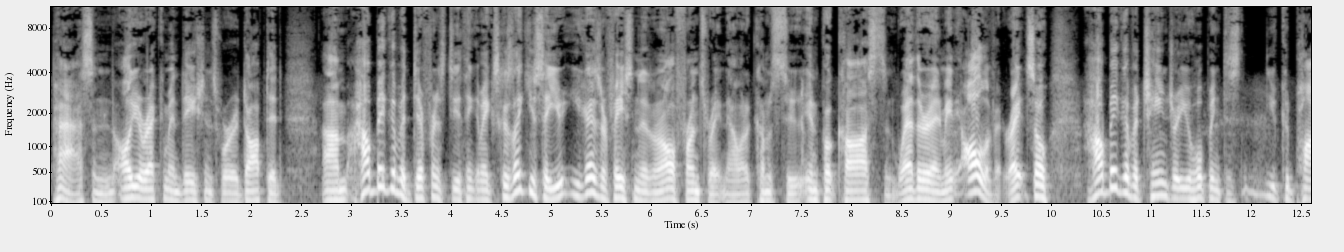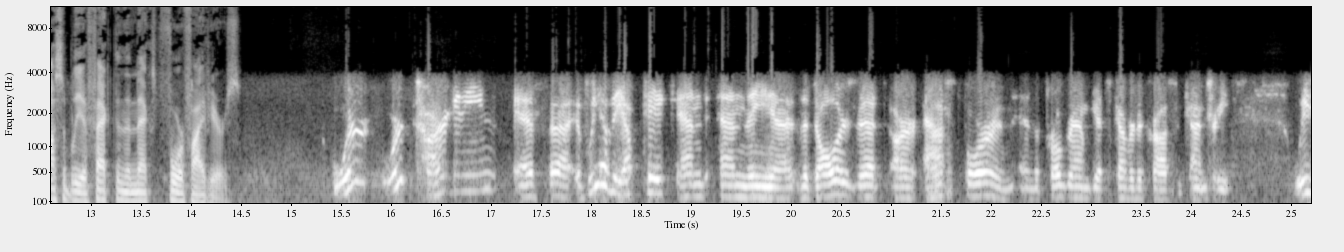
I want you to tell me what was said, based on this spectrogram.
pass and all your recommendations were adopted, um, how big of a difference do you think it makes? Because, like you say, you, you guys are facing it on all fronts right now when it comes to input costs and weather. I mean, all of it, right? So, how big of a change are you hoping to you could possibly affect in the next four or five years? We're we're targeting if uh, if we have the uptake and and the uh, the dollars that are asked for and, and the program gets covered across the country, we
